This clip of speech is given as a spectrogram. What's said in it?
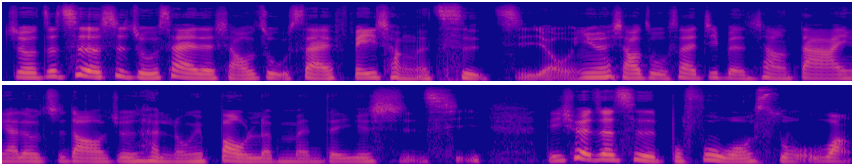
就这次的世足赛的小组赛非常的刺激哦，因为小组赛基本上大家应该都知道，就是很容易爆冷门的一个时期。的确，这次不负我所望，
